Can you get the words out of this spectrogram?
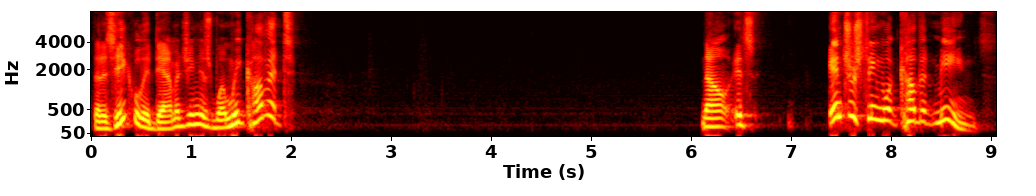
that is equally damaging is when we covet. Now, it's interesting what covet means.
